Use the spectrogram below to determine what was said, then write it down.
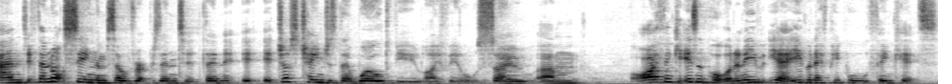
and if they're not seeing themselves represented, then it, it just changes their worldview, I feel. So um, I think it is important. And even, yeah, even if people think it's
